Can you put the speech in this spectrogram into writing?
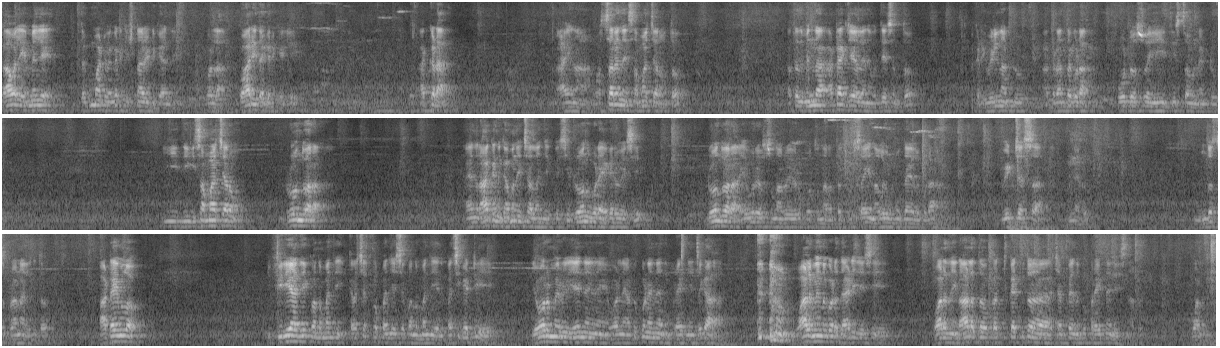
కావలి ఎమ్మెల్యే దగ్గుమాటి వెంకటకృష్ణారెడ్డి గారిని వాళ్ళ క్వారీ దగ్గరికి వెళ్ళి అక్కడ ఆయన వస్తారనే సమాచారంతో అతని మీద అటాక్ చేయాలనే ఉద్దేశంతో అక్కడికి వెళ్ళినట్టు అక్కడంతా కూడా ఫొటోస్ అవి తీస్తూ ఉన్నట్టు. ఈ దీనికి సమాచారం డ్రోన్ ద్వారా. ఆయన రాకని గమనించాలని చెప్పేసి డ్రోన్ కూడా ఎగరవేసి డ్రోన్ ద్వారా ఎవరు వస్తున్నారు ఎవరు పోతున్నారు అంతా చూస్తాయి నలుగురు ముద్దాయిలు కూడా వెయిట్ చేస్తా ఉన్నారు. ముందస్తు ప్రణాళికతో. ఆ టైంలో ఈ ఫిర్యాది కొంతమంది క్రషత్లో పనిచేసే కొంతమంది అది పసిగట్టి ఎవరు మీరు ఏందని వాళ్ళని అడ్డుకునేందుకు ప్రయత్నించగా వాళ్ళ మీద కూడా దాడి చేసి వాళ్ళని రాళ్ళతో కత్తి కత్తితో చంపేందుకు ప్రయత్నం చేసినారు వాళ్ళని.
